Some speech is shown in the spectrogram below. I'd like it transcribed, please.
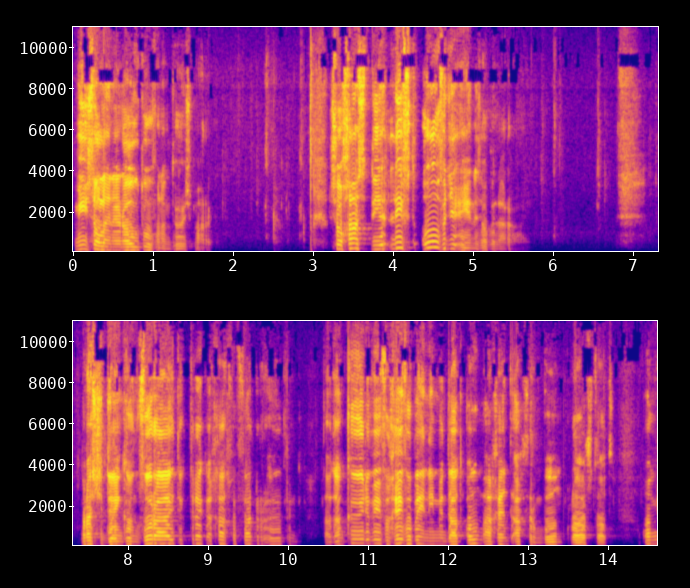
Meestal in een auto of een deursmarkt. Zo gast die het liefst over je ene zou willen rijden. Maar als je denkt, vooruit, ik trek een gas verder open. Nou, dan kun je er weer vergeven op innemen dat oom agent achter een boom klaar staat. Om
